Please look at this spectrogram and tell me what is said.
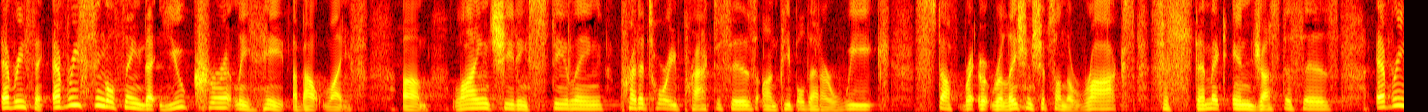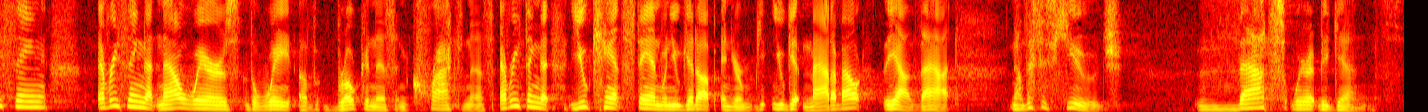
everything, every single thing that you currently hate about life um, lying, cheating, stealing, predatory practices on people that are weak, stuff, relationships on the rocks, systemic injustices, everything everything that now wears the weight of brokenness and crackedness, everything that you can't stand when you get up and you're, you get mad about, yeah, that. Now, this is huge. That's where it begins.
